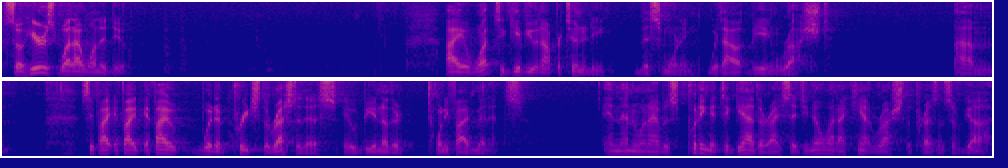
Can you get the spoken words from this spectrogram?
So here's what I want to do I want to give you an opportunity this morning without being rushed. Um, See, if I, if, I, if I would have preached the rest of this, it would be another 25 minutes. And then when I was putting it together, I said, you know what? I can't rush the presence of God.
